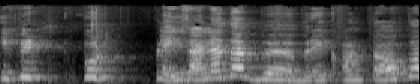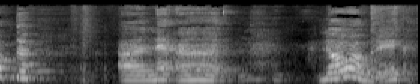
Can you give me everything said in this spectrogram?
if it put place another b- brick on top of the uh, uh, lower brick,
